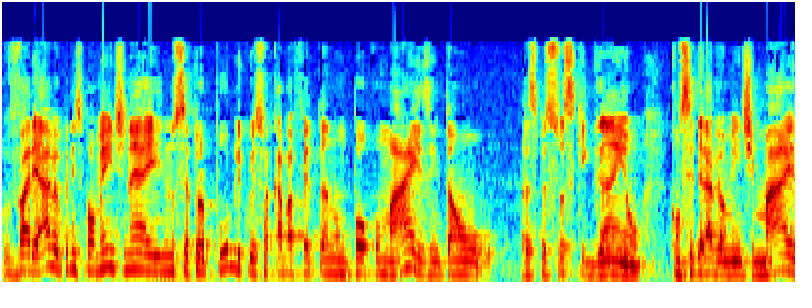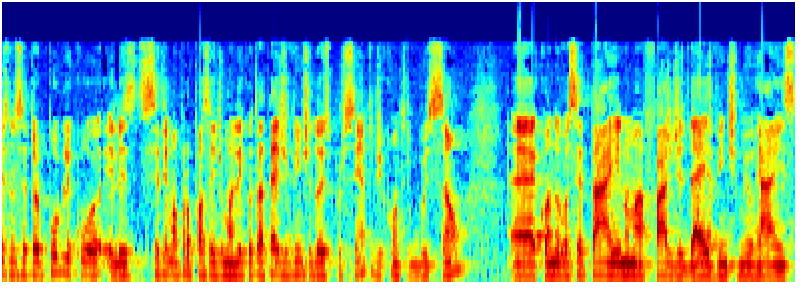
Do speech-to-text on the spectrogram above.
variável, principalmente, né? E no setor público isso acaba afetando um pouco mais, então para as pessoas que ganham consideravelmente mais no setor público, eles, você tem uma proposta de uma alíquota até de 22% de contribuição. É, quando você está aí numa faixa de 10 a 20 mil reais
